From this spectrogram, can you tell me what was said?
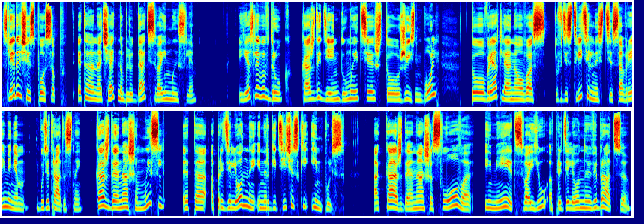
Следующий способ – это начать наблюдать свои мысли. Если вы вдруг каждый день думаете, что жизнь – боль, то вряд ли она у вас в действительности со временем будет радостной. Каждая наша мысль – это определенный энергетический импульс, а каждое наше слово имеет свою определенную вибрацию.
